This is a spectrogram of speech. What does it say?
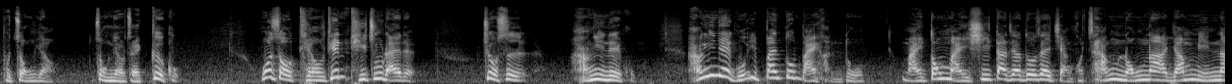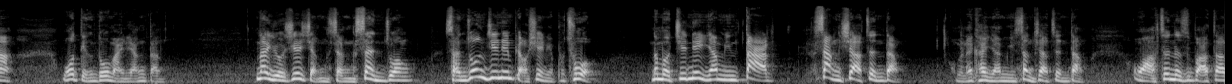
不重要，重要在个股。我所挑天提出来的，就是行业类股。行业类股一般都买很多，买东买西，大家都在讲长隆呐、阳明呐，我顶多买两档。那有些讲讲散装，散装今天表现也不错。那么今天阳明大上下震荡，我们来看阳明上下震荡。哇，真的是把它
